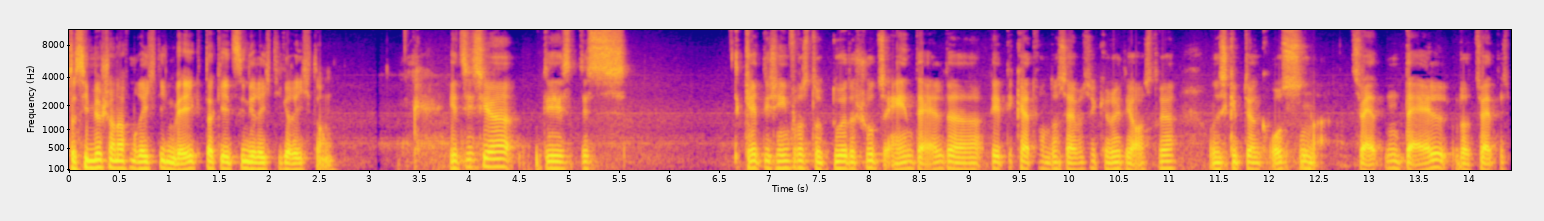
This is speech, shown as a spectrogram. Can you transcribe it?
da sind wir schon auf dem richtigen Weg, da geht es in die richtige Richtung. Jetzt ist ja das, das die kritische Infrastruktur, der Schutz ein Teil der Tätigkeit von der Cybersecurity Austria und es gibt ja einen großen zweiten Teil oder zweites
